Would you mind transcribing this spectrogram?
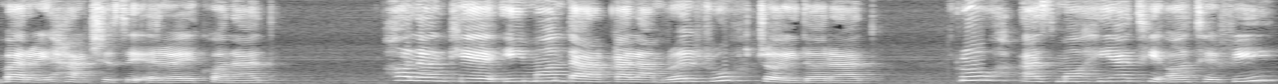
برای هر چیزی ارائه کند. حالان که ایمان در قلمرو روح جایی دارد. روح از ماهیتی عاطفی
